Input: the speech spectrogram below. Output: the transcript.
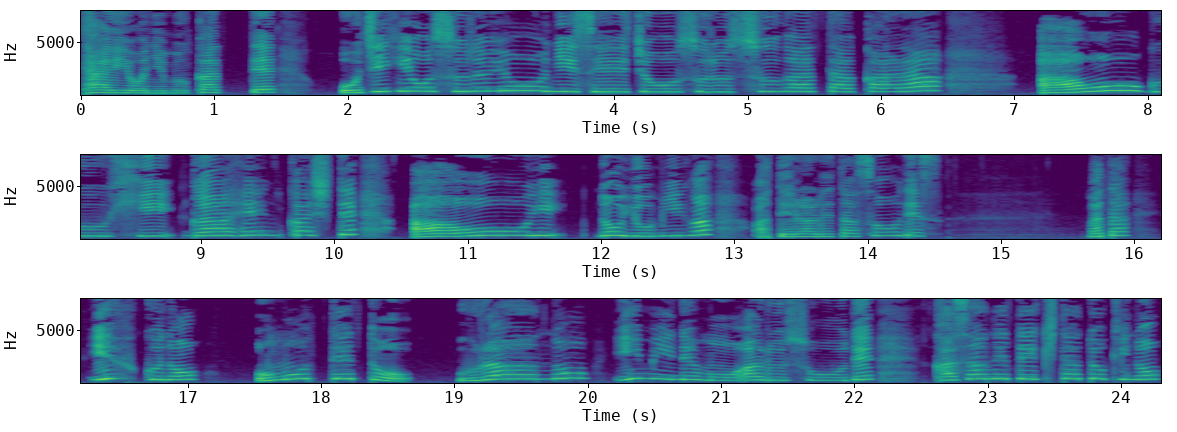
太陽に向かってお辞儀をするように成長する姿から、仰ぐ日が変化して、青いの読みが当てられたそうです。また、衣服の表と裏の意味でもあるそうで、重ねてきた時の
